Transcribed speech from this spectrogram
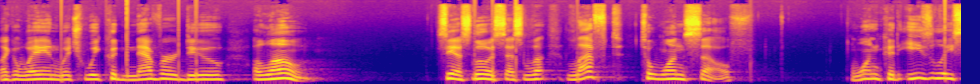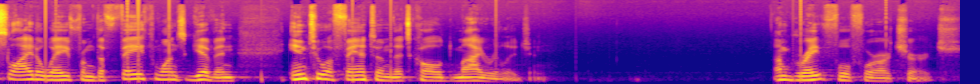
Like a way in which we could never do alone. C.S. Lewis says, left to oneself, one could easily slide away from the faith once given into a phantom that's called my religion. I'm grateful for our church,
